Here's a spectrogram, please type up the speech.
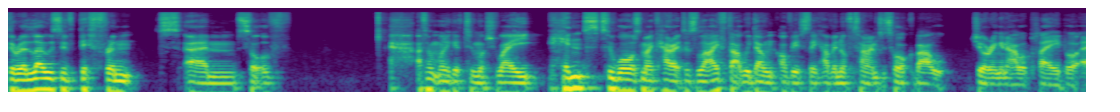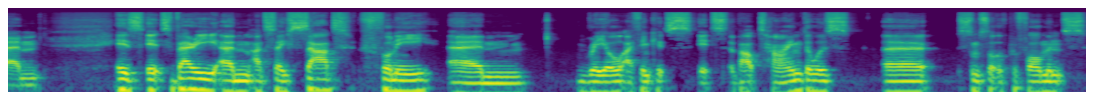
There are loads of different um sort of I don't want to give too much away hints towards my character's life that we don't obviously have enough time to talk about during an hour play, but um it's it's very um I'd say sad, funny, um real. I think it's it's about time there was uh some sort of performance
